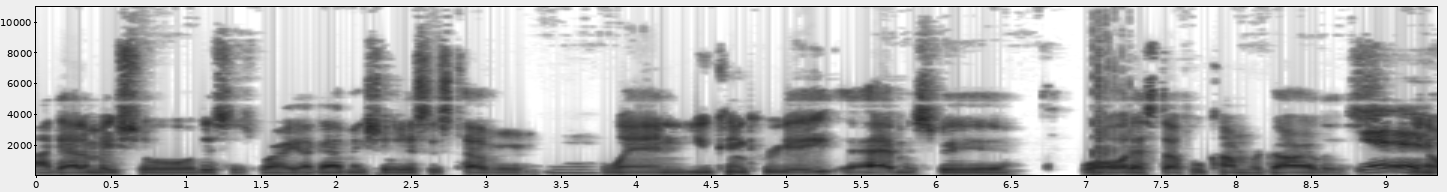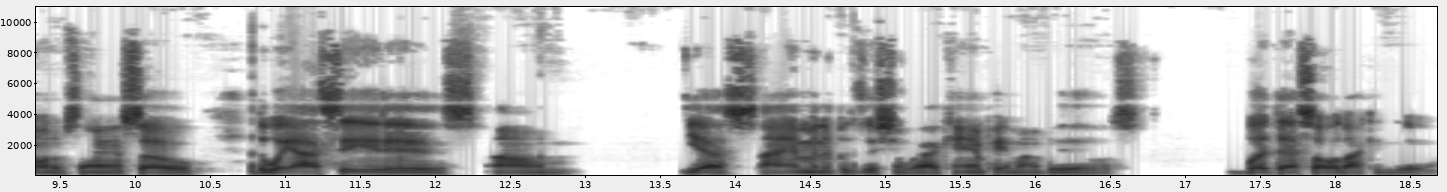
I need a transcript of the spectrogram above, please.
I gotta make sure this is right. I gotta make sure this is covered. Yeah. When you can create an atmosphere where all that stuff will come regardless. Yeah. You know what I'm saying? So the way I see it is, um, yes, I am in a position where I can pay my bills, but that's all I can do.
